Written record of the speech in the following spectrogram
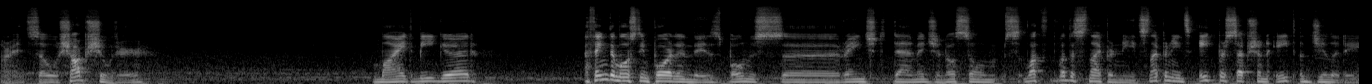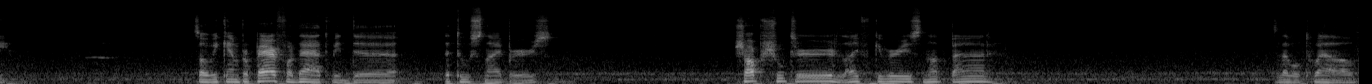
All right, so sharpshooter might be good. I think the most important is bonus uh, ranged damage and also what what the sniper needs. Sniper needs 8 perception, 8 agility. So we can prepare for that with the the two snipers. Sharpshooter, life giver is not bad. It's level 12.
